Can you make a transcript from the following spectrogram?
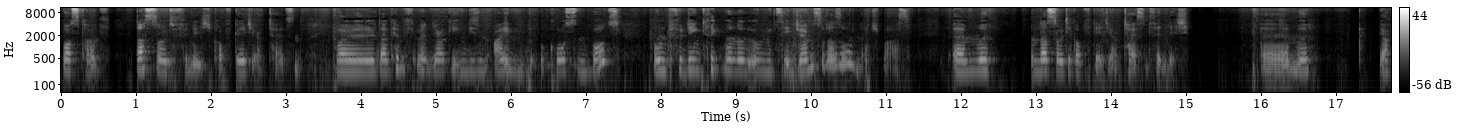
Bosskampf. Das sollte, finde ich, Kopfgeldjagd heißen. Weil da kämpft man ja gegen diesen einen großen Bot. Und für den kriegt man dann irgendwie 10 Gems oder so. Nein, Spaß. Ähm, und das sollte Kopfgeldjagd heißen, finde ich. Ähm, ja,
